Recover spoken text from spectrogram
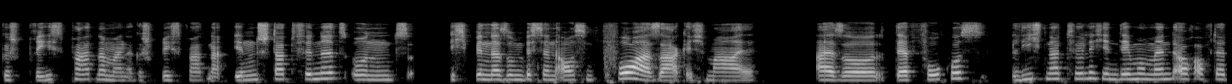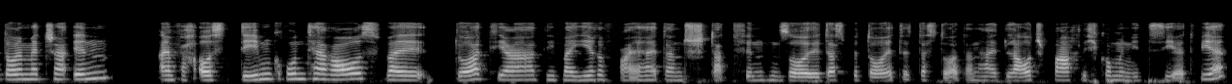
Gesprächspartner, meiner Gesprächspartnerin stattfindet und ich bin da so ein bisschen außen vor, sag ich mal. Also der Fokus liegt natürlich in dem Moment auch auf der Dolmetscherin, einfach aus dem Grund heraus, weil dort ja die Barrierefreiheit dann stattfinden soll. Das bedeutet, dass dort dann halt lautsprachlich kommuniziert wird.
